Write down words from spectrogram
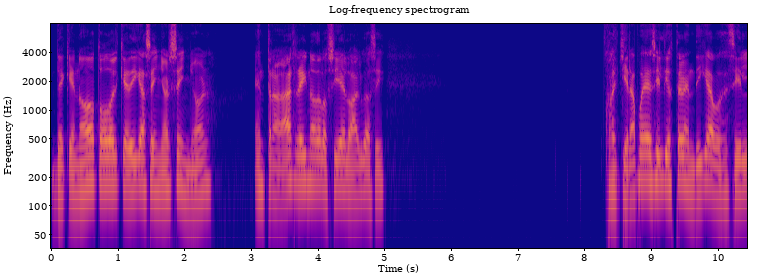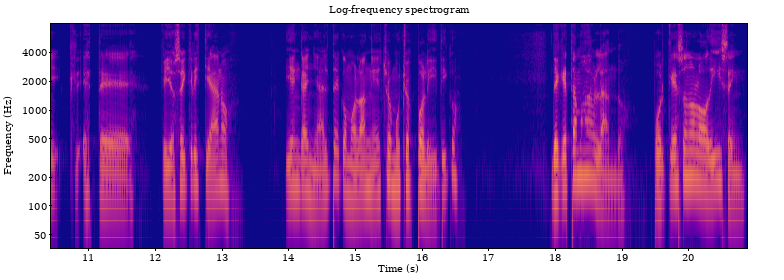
de que no todo el que diga Señor, Señor, entrará al reino de los cielos, algo así. Cualquiera puede decir Dios te bendiga, o decir este, que yo soy cristiano y engañarte como lo han hecho muchos políticos. ¿De qué estamos hablando? ¿Por qué eso no lo dicen?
